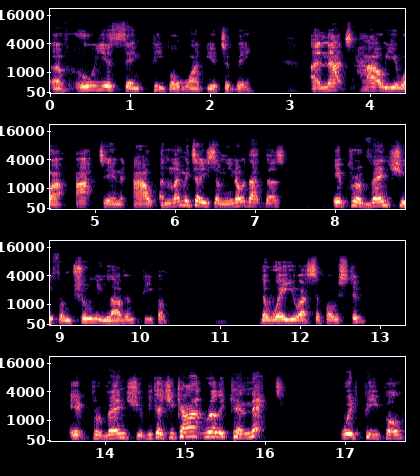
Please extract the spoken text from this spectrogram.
of who you think people want you to be. And that's how you are acting out. And let me tell you something you know what that does? It prevents you from truly loving people the way you are supposed to. It prevents you because you can't really connect with people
